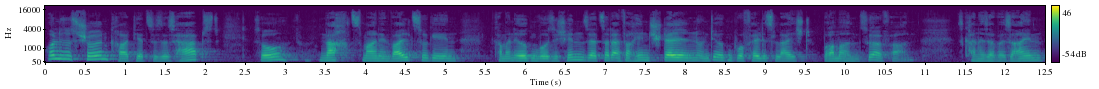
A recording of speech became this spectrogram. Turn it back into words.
Und es ist schön, gerade jetzt ist es Herbst, so nachts mal in den Wald zu gehen, kann man irgendwo sich hinsetzen oder einfach hinstellen und irgendwo fällt es leicht, Brahman zu erfahren. Es kann es aber sein,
